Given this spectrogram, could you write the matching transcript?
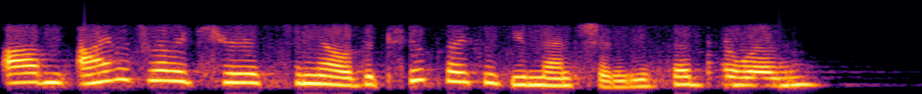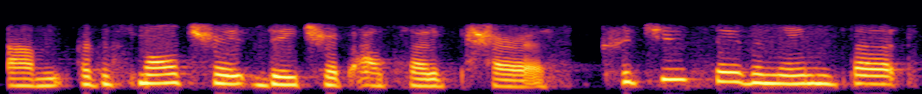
Um, I was really curious to know the two places you mentioned. You said there was um, for the small tra- day trip outside of Paris. Could you say the name of that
